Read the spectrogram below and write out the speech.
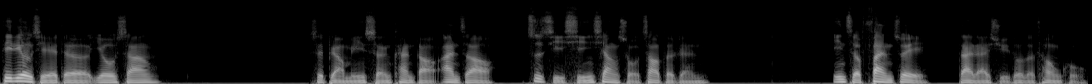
第六节的忧伤，是表明神看到按照自己形象所造的人，因着犯罪带来许多的痛苦。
